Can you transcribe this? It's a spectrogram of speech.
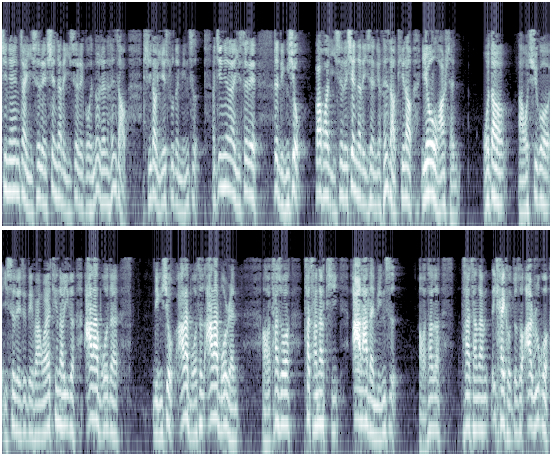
今天在以色列，现在的以色列国，很多人很少提到耶稣的名字。啊，今天的以色列的领袖，包括以色列现在的以色列，就很少提到耶和华神。我到啊，我去过以色列这个地方，我还听到一个阿拉伯的领袖，阿拉伯他是阿拉伯人啊，他说。他常常提阿拉的名字，啊，他说他常常一开口就说啊，如果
